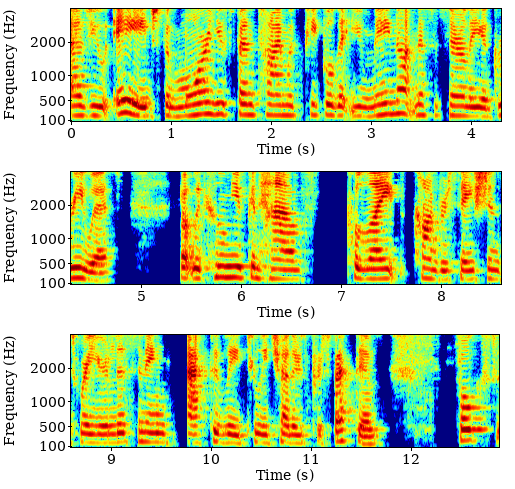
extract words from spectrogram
as you age, the more you spend time with people that you may not necessarily agree with, but with whom you can have polite conversations where you're listening actively to each other's perspective. Folks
